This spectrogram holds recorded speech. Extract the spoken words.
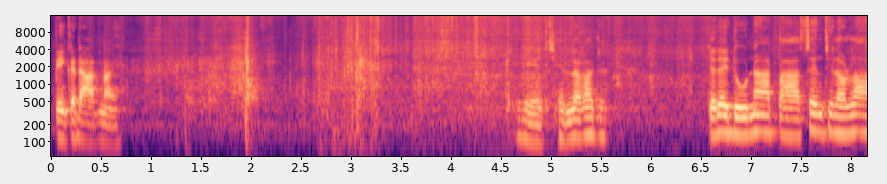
เปลี่ยนกระดาษหน่อยโอเคเช็ดแล้วก็จะได้ดูหน้าตาเส้นที่เราล่า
